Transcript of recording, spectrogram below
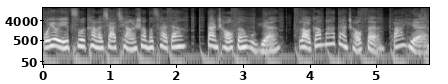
我有一次看了下墙上的菜单，蛋炒粉五元。老干妈蛋炒粉八元。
